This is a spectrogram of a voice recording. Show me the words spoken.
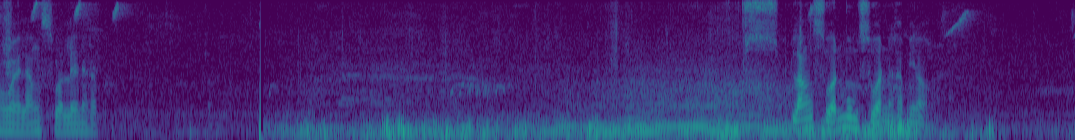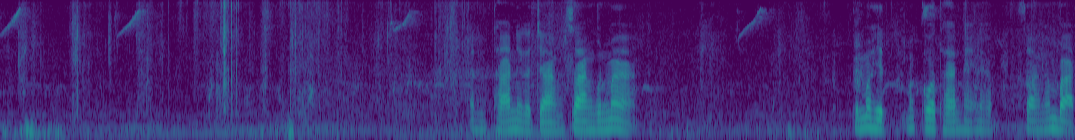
เอาไว้หลังสวนเลยนะครับหลังสวนมุมสวนนะครับพี่น้องอันฐานนี่ก็จางสร้างคนมาเป็นมาเห็ดมาก่อฐานให้นะครับ สร้างน้ำบาท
